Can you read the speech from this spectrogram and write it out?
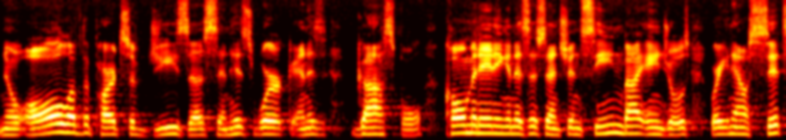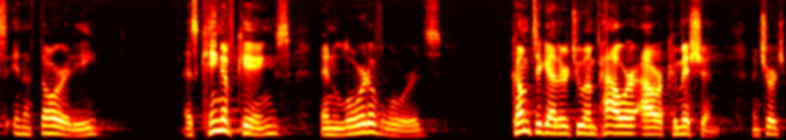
No, all of the parts of Jesus and his work and his gospel, culminating in his ascension, seen by angels, where he now sits in authority as King of Kings and Lord of Lords, come together to empower our commission. And, church,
